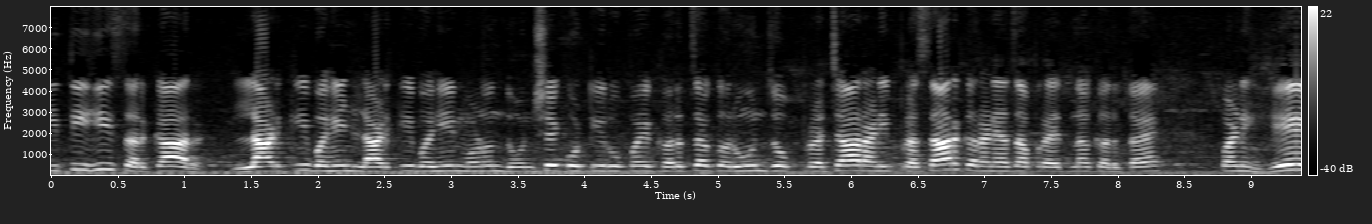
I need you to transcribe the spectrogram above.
कितीही सरकार लाडकी बहीण लाडकी बहीण म्हणून दोनशे कोटी रुपये खर्च करून जो प्रचार आणि प्रसार करण्याचा प्रयत्न करत आहे पण हे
